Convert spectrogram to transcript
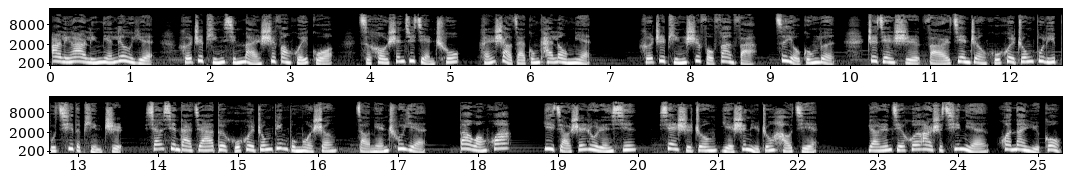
二零二零年六月，何志平刑满释放回国，此后深居简出，很少再公开露面。何志平是否犯法，自有公论。这件事反而见证胡慧中不离不弃的品质。相信大家对胡慧中并不陌生，早年出演《霸王花》，一脚深入人心。现实中也是女中豪杰。两人结婚二十七年，患难与共。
